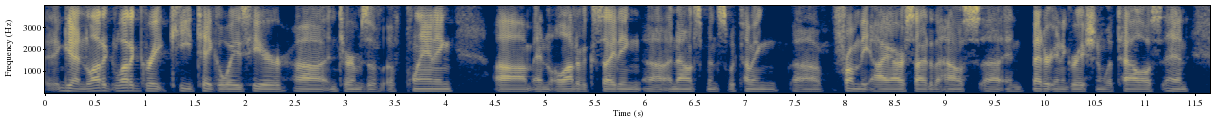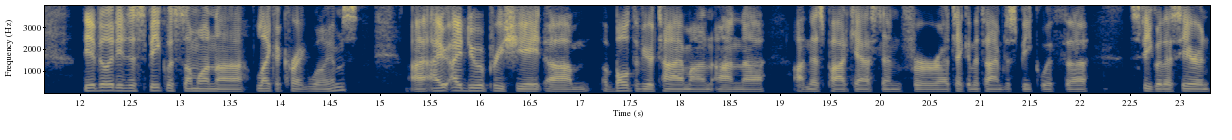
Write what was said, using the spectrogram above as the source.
again, a lot of a lot of great key takeaways here uh, in terms of, of planning. Um, and a lot of exciting uh, announcements coming uh, from the IR side of the house uh, and better integration with Talos. And the ability to speak with someone uh, like a Craig Williams. I, I do appreciate um, both of your time on on uh, on this podcast and for uh, taking the time to speak with uh, speak with us here. And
